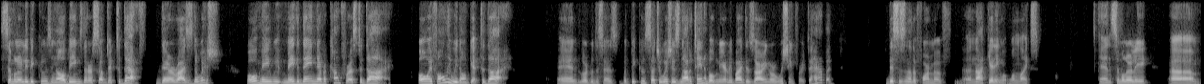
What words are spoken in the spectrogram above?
Similarly, bhikkhus, in all beings that are subject to death, there arises the wish, Oh, may, we, may the day never come for us to die. Oh, if only we don't get to die. And Lord Buddha says, but bhikkhus such a wish is not attainable merely by desiring or wishing for it to happen. This is another form of uh, not getting what one likes. And similarly, um,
